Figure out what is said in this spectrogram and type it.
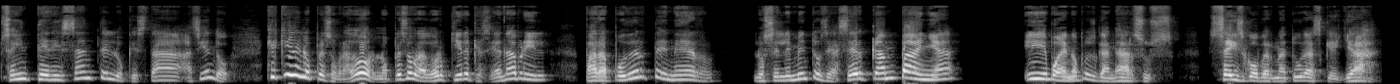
O sea, interesante lo que está haciendo. ¿Qué quiere López Obrador? López Obrador quiere que sea en abril para poder tener los elementos de hacer campaña y, bueno, pues ganar sus seis gobernaturas que ya,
